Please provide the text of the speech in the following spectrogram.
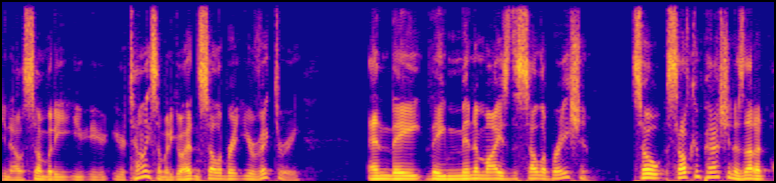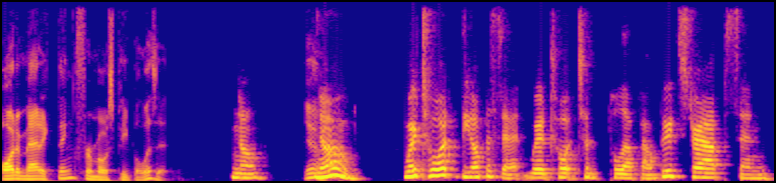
you know, somebody, you, you're telling somebody, go ahead and celebrate your victory. And they, they minimize the celebration. So self-compassion is not an automatic thing for most people, is it? No, yeah. no, we're taught the opposite. We're taught to pull up our bootstraps and,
